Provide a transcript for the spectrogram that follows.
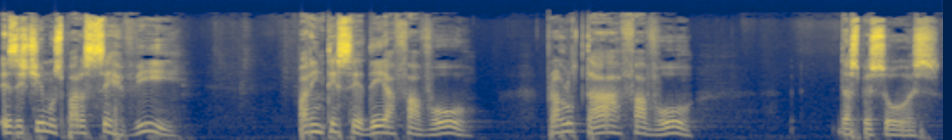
existimos para servir, para interceder a favor, para lutar a favor das pessoas,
